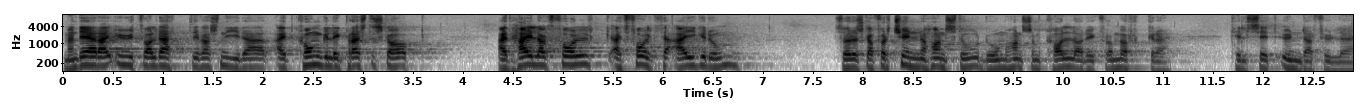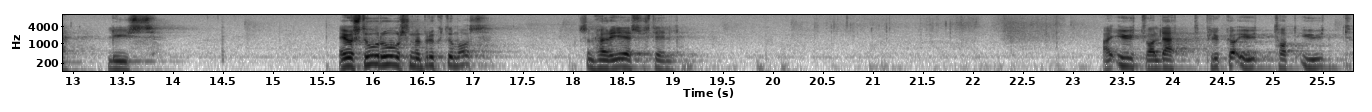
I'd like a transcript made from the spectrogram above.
Men det er ei utvald i vers 9 der, eit kongelig presteskap, eit heilagt folk, eit folk til eigedom, så det skal forkynne Hans stordom, Han som kaller deg fra mørket til sitt underfulle lys. Det er jo store ord som er brukt om oss, som hører Jesus til. Ei utvalgt ett, plukka ut, tatt ut.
